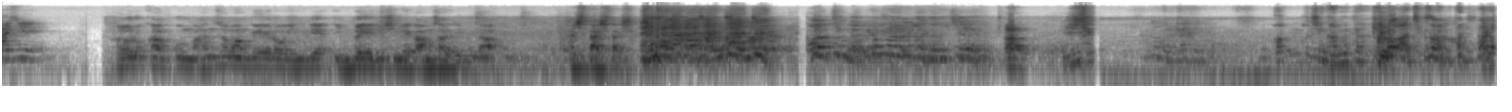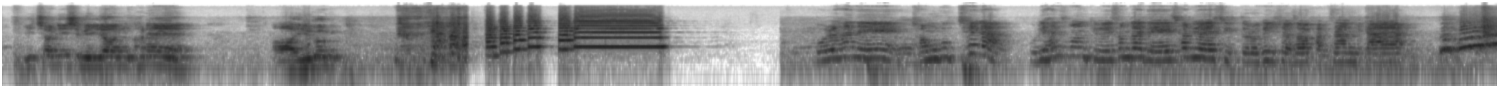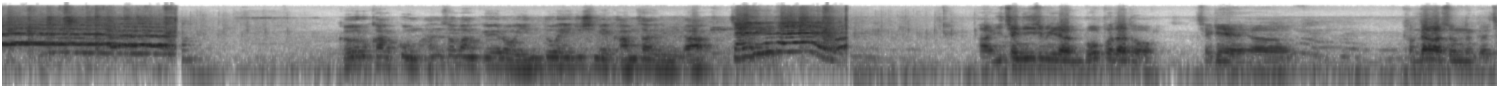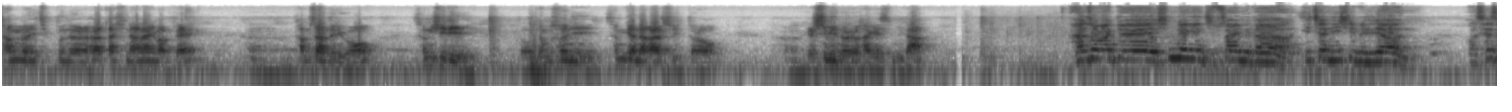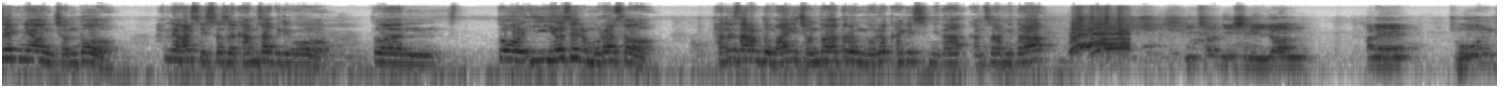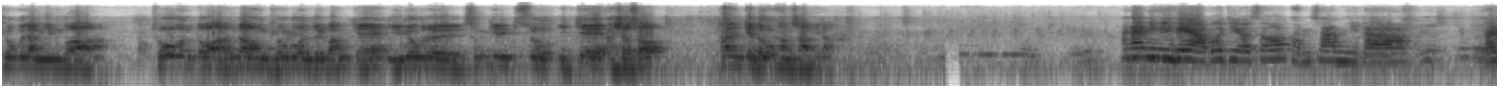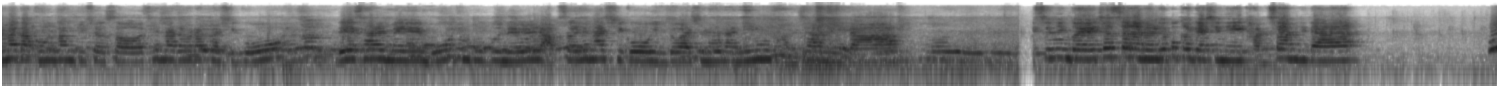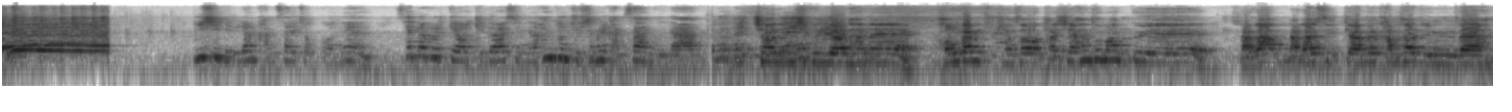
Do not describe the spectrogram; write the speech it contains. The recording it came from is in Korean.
다시 거룩한 꿈 한소망 교회로 인대, 인도해 주심에 감사드립니다. 다시 다시 다시. 아좀몇 번을 하는 거야 도대체 아, 20, 아 지금 갑니까? 아 죄송합니다 2021년 한해 어, 일곱 올 한해 전국 최강 우리 한수원 교회 성가대에 참여할 수 있도록 해주셔서 감사합니다. 거룩한 꿈 한소망교회로 인도해 주심에 감사드립니다. 잘생겼다! 아, 2021년 무엇보다도 제게 어, 감당할 수 없는 그 장로의 직분을 허락하신 하나님 앞에 어, 감사드리고 성실히 또 겸손히 섬겨 나갈 수 있도록 어, 열심히 노력하겠습니다. 한성환교회 신명인 집사입니다 2021년 어, 새생명 전도 한명할 수 있어서 감사드리고 또한 또 이 여세를 몰아서 다른 사람도 많이 전도하도록 노력하겠습니다 감사합니다 2021년 한 해 좋은 교부장님과 좋은 또 아름다운 교구원들과 함께 일교구를 섬길 수 있게 하셔서 하나님께 너무 감사합니다. 하나님이 내 아버지여서 감사합니다. 날마다 건강 주셔서 새날을 허락하시고 내 삶의 모든 부분을 앞서 행하시고 인도하신 하나님 감사합니다. 예수님과의 첫사랑을 회복하게 하시니 감사합니다. 21년 감사의 조건은 새벽을 깨어 기도할 수 있는 환경 주심을 감사합니다. 2021년 한 해 건강 주셔서 다시 한소망교회에 나가, 나갈 수 있게 함을 감사드립니다.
